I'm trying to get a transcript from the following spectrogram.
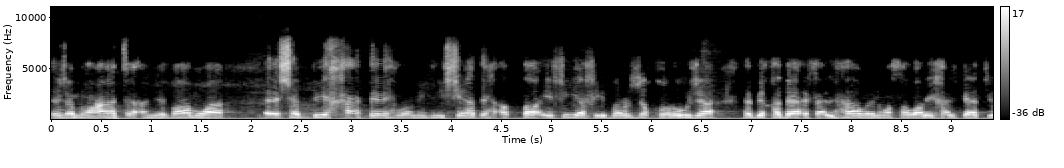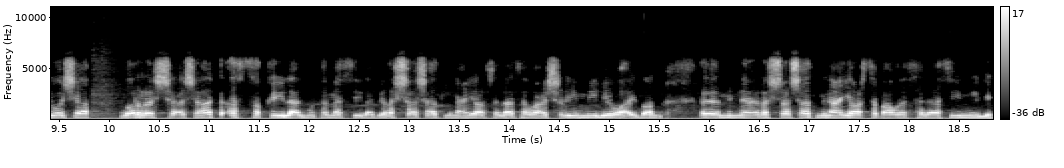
تجمعات النظام و شبيحته وميليشياته الطائفية في برج قروجة بقذائف الهاون وصواريخ الكاتيوشا والرشاشات الثقيلة المتمثلة برشاشات من عيار 23 ميلي وأيضا آه، من رشاشات من عيار 37 ميلي.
